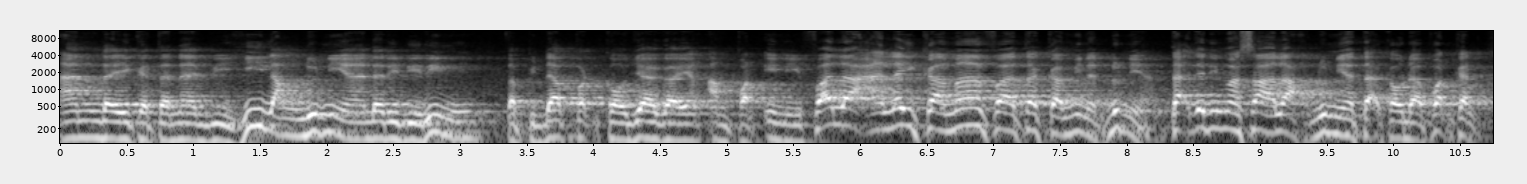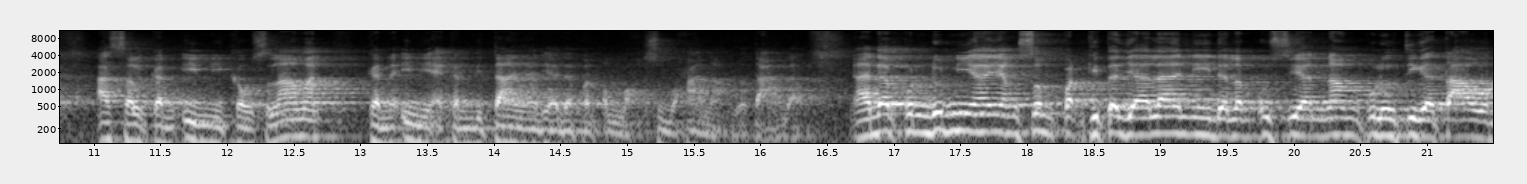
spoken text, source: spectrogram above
andai kata Nabi hilang dunia dari dirimu tapi dapat kau jaga yang empat ini fala alaika ma fataka minat dunia. Tak jadi masalah dunia tak kau dapatkan asalkan ini kau selamat karena ini akan ditanya di hadapan Allah Subhanahu wa taala. Adapun dunia yang sempat kita jalani dalam usia 63 tahun,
